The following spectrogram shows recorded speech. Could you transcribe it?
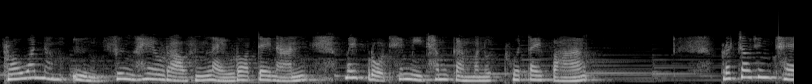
เพราะว่านำอื่นซึ่งให้เราทั้งหลายรอดได้นั้น ไม่โปรดให้มีท่ามกลางมนุษย์ทั่วใต้ฟ้า พระเจ้าทั้งแท้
